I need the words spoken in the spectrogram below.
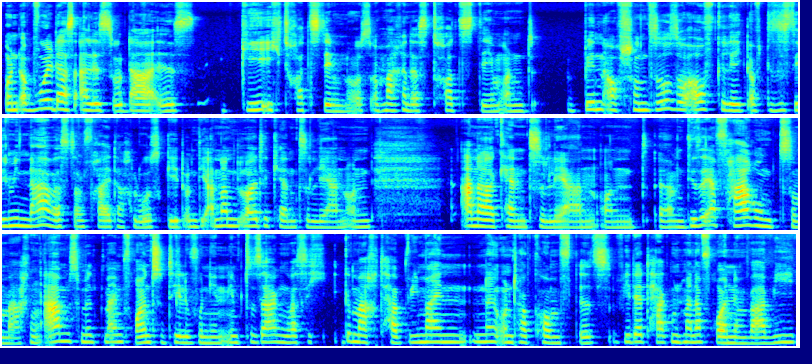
Und obwohl das alles so da ist, gehe ich trotzdem los und mache das trotzdem und bin auch schon so, so aufgeregt auf dieses Seminar, was dann Freitag losgeht und die anderen Leute kennenzulernen und Anna kennenzulernen und ähm, diese Erfahrung zu machen, abends mit meinem Freund zu telefonieren, ihm zu sagen, was ich gemacht habe, wie meine Unterkunft ist, wie der Tag mit meiner Freundin war, wie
